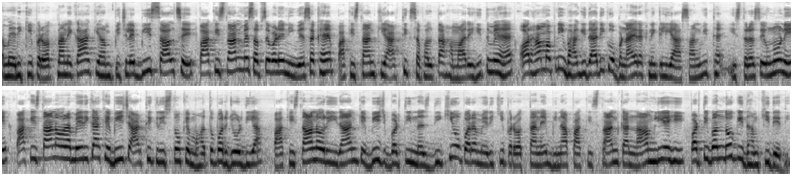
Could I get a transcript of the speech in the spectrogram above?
अमेरिकी प्रवक्ता ने कहा कि हम पिछले 20 साल से पाकिस्तान में सबसे बड़े निवेशक हैं। पाकिस्तान की आर्थिक सफलता हमारे हित में है और हम अपनी भागीदारी को बनाए रखने के लिए आसान्वित हैं। इस तरह से उन्होंने पाकिस्तान और अमेरिका के बीच आर्थिक रिश्तों के महत्व पर ज़ोर दिया। पाकिस्तान और ईरान के बीच बढ़ती नजदीकियों पर अमेरिकी प्रवक्ता ने बिना पाकिस्तान का नाम लिए ही प्रतिबंधों की धमकी दे दी।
